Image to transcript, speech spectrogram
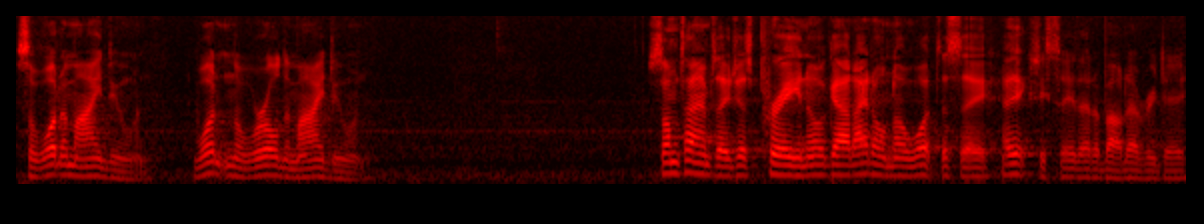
So, what am I doing? What in the world am I doing? Sometimes I just pray, you know, God, I don't know what to say. I actually say that about every day.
